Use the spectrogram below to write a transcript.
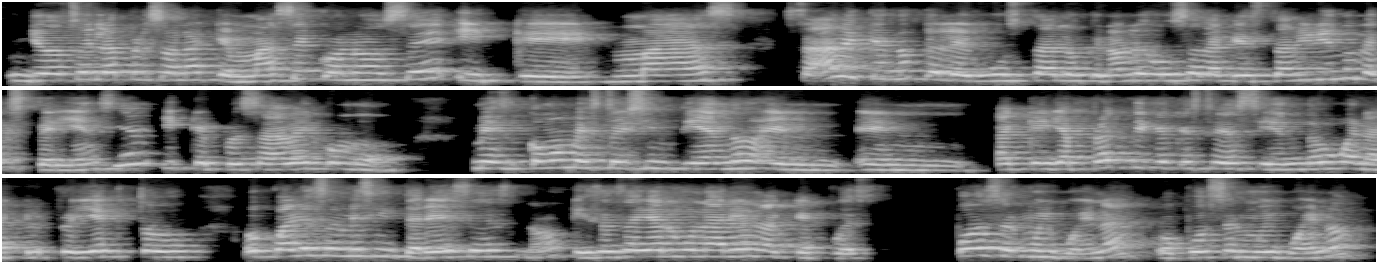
yo soy la persona que más se conoce y que más sabe qué es lo que le gusta, lo que no le gusta, la que está viviendo la experiencia y que pues sabe cómo me, cómo me estoy sintiendo en, en, aquella práctica que estoy haciendo o en aquel proyecto o cuáles son mis intereses, ¿no? Quizás hay algún área en la que pues puedo ser muy buena o puedo ser muy bueno,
